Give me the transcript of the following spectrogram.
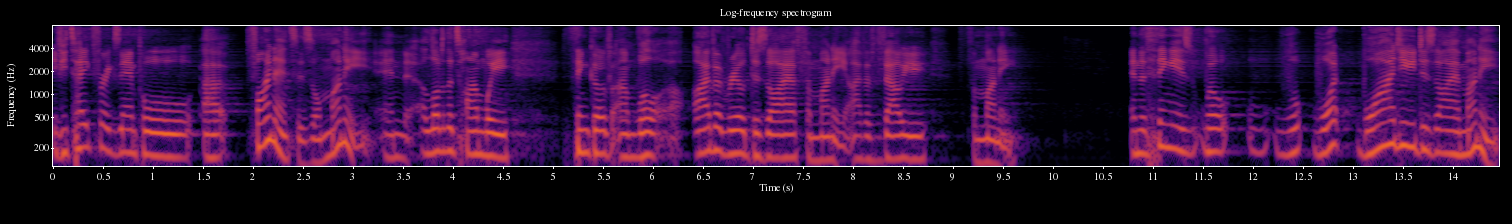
If you take, for example, uh, finances or money, and a lot of the time we think of, um, well, I have a real desire for money, I have a value for money. And the thing is, well, what, why do you desire money?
